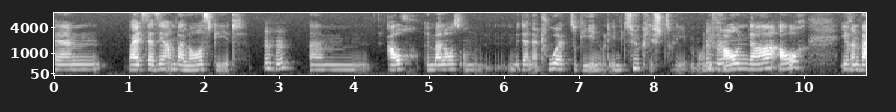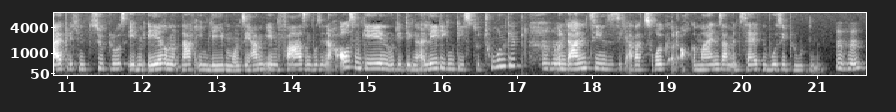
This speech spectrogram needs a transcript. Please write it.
ähm, weil es da sehr um Balance geht. Mhm. Ähm, auch im Balance, um mit der Natur zu gehen und eben zyklisch zu leben. Und mhm. die Frauen da auch ihren weiblichen Zyklus eben ehren und nach ihm leben. Und sie haben eben Phasen, wo sie nach außen gehen und die Dinge erledigen, die es zu tun gibt. Mhm. Und dann ziehen sie sich aber zurück und auch gemeinsam in Zelten, wo sie bluten. Mhm.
